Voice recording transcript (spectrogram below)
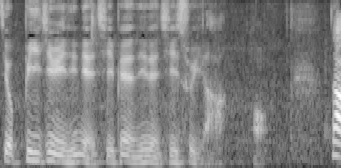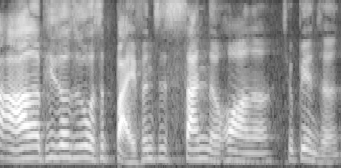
就逼近于零点七，变成零点七除以 r。哦，那 r 呢，譬如说如果是百分之三的话呢，就变成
